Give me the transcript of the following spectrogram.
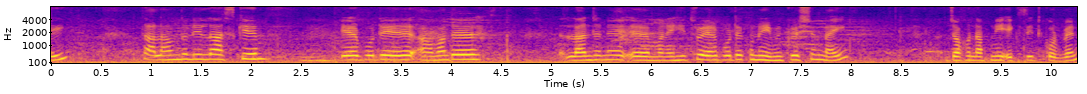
এই তো আলহামদুলিল্লাহ আজকে এয়ারপোর্টে আমাদের লন্ডনে মানে হিথ্রো এয়ারপোর্টে কোনো ইমিগ্রেশন নাই। যখন আপনি এক্সিট করবেন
